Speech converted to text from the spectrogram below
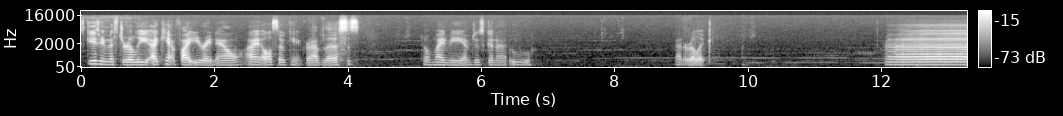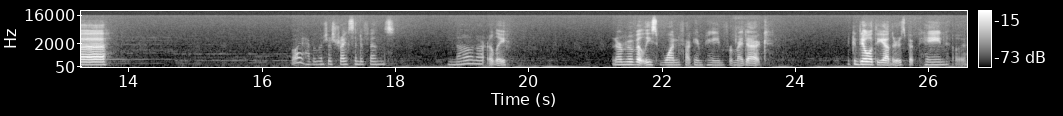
excuse me, Mr. Elite. I can't fight you right now. I also can't grab this. Don't mind me. I'm just gonna. Ooh. Got a relic. Uh. Do I have a bunch of strikes and defense? No, not really. Gonna remove at least one fucking pain from my deck. I can deal with the others, but pain. Ugh.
